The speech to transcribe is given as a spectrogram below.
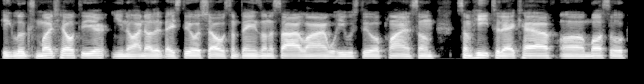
he looks much healthier. You know, I know that they still showed some things on the sideline where he was still applying some some heat to that calf uh, muscle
